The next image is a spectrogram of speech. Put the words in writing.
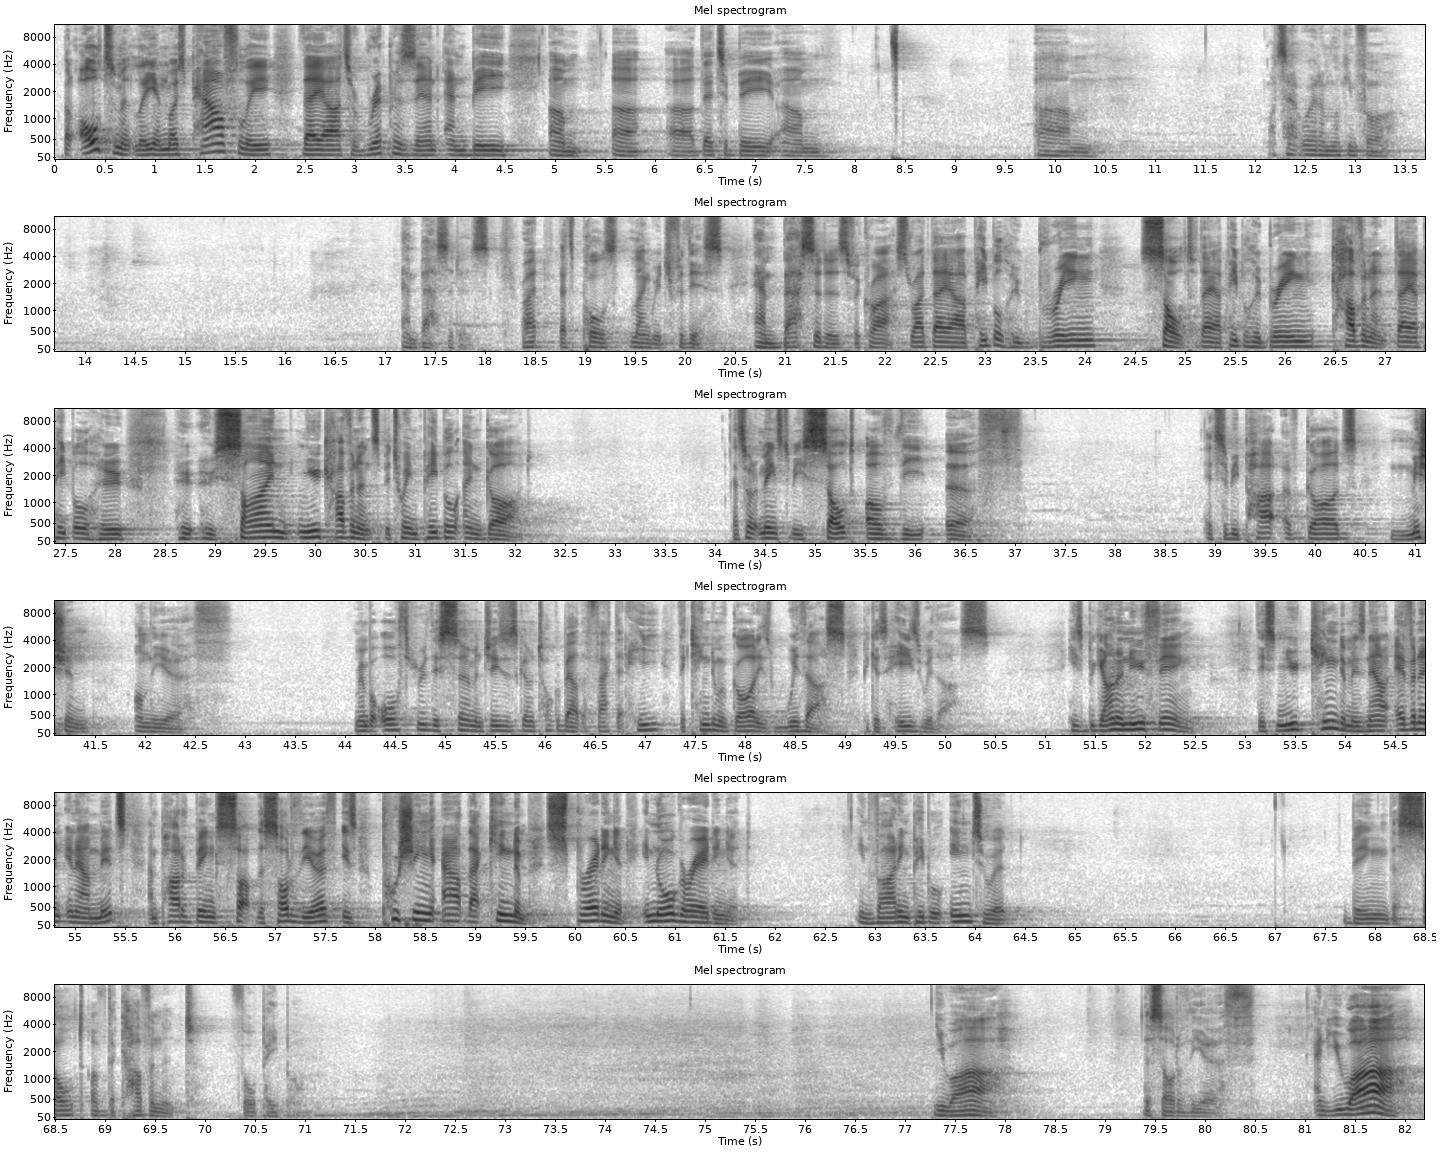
But ultimately and most powerfully, they are to represent and be, um, uh, uh, they're to be. Um, um, what's that word I'm looking for? Ambassadors, right? That's Paul's language for this. Ambassadors for Christ, right? They are people who bring salt, they are people who bring covenant, they are people who, who, who sign new covenants between people and God. That's what it means to be salt of the earth. It's to be part of God's mission on the earth. Remember, all through this sermon, Jesus is going to talk about the fact that He, the kingdom of God, is with us because He's with us. He's begun a new thing. This new kingdom is now evident in our midst, and part of being salt, the salt of the earth is pushing out that kingdom, spreading it, inaugurating it, inviting people into it being the salt of the covenant for people. You are the salt of the earth, and you are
